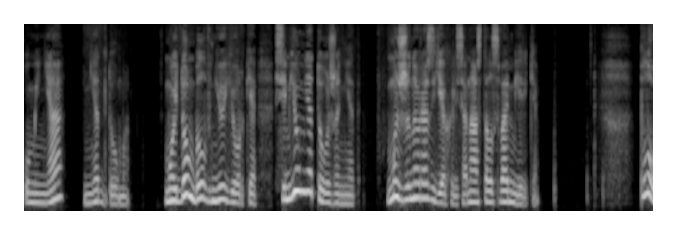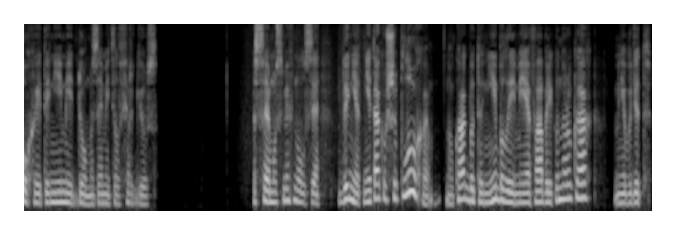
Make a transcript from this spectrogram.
у меня нет дома. Мой дом был в Нью-Йорке, семьи у меня тоже нет. Мы с женой разъехались, она осталась в Америке. «Плохо это не иметь дома», — заметил Фергюс. Сэм усмехнулся. «Да нет, не так уж и плохо. Но как бы то ни было, имея фабрику на руках, мне будет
